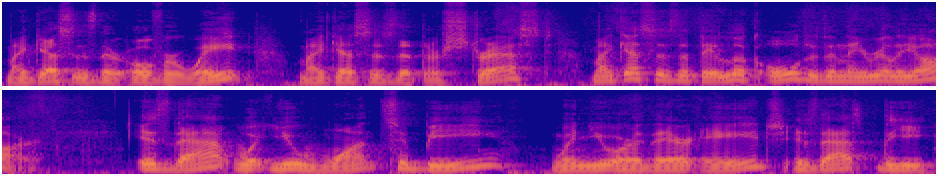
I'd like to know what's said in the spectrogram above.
My guess is they're overweight. My guess is that they're stressed. My guess is that they look older than they really are. Is that what you want to be when you are their age? Is that the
